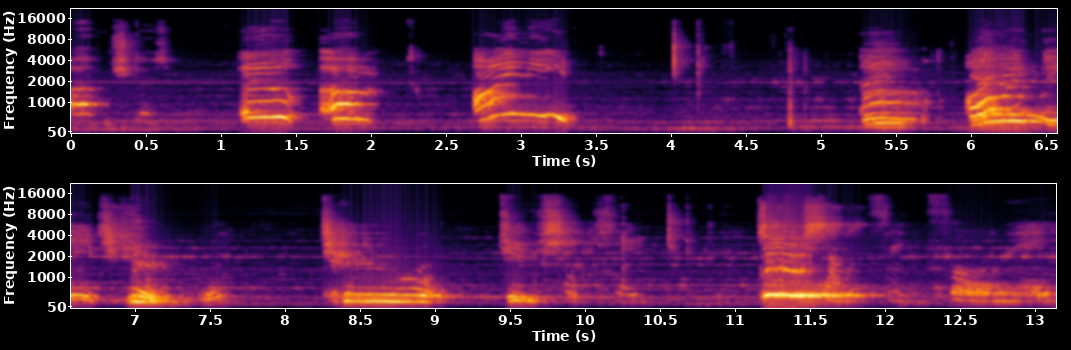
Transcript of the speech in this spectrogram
um, she goes, oh, um, I need, um, I need you to do something. Do something for me.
